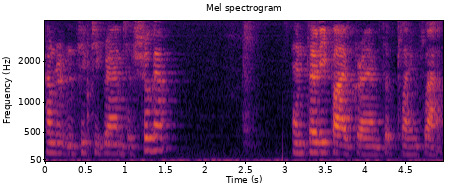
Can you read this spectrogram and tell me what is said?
150 grams of sugar, and 35 grams of plain flour.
